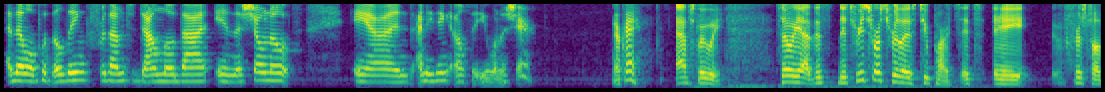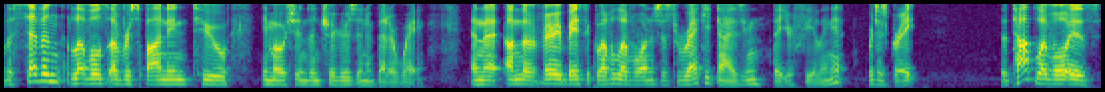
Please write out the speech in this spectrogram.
And then we'll put the link for them to download that in the show notes and anything else that you want to share. Okay, absolutely. So, yeah, this, this resource really has two parts. It's a first of all, the seven levels of responding to emotions and triggers in a better way. And that on the very basic level, level one is just recognizing that you're feeling it, which is great. The top level is,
